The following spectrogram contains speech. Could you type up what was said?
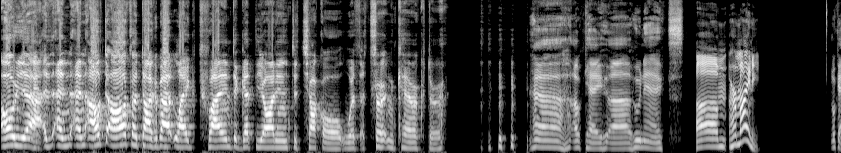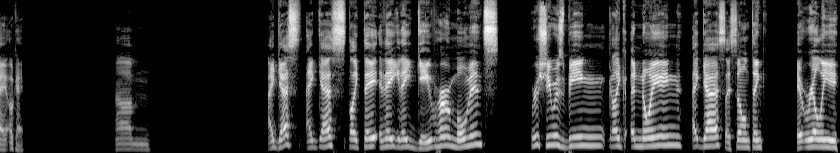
oh yeah, and and, and I'll, I'll also talk about like trying to get the audience to chuckle with a certain character. Uh, okay, uh, who next? Um, Hermione. Okay, okay. Um, I guess, I guess, like they they they gave her moments where she was being like annoying. I guess I still don't think it really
